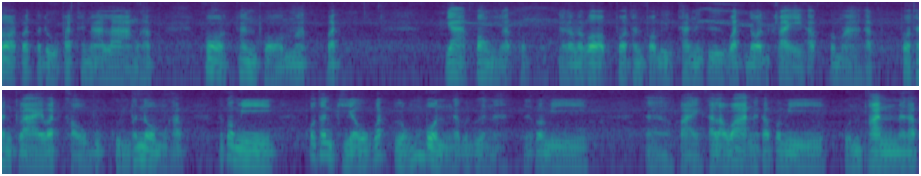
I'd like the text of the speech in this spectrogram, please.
รอดวัดประดูพัฒนารามครับพ่อท่านผอมวัดย่าป้องครับนะครับแล้วก็พ่อท่านผอมอีกท่านนึงคือ วัดดอนไครครับก็มาครับพ่อท่านกลายวัดเขาบุกขุนพนมครับ แล้วก็มีพ่อท่านเขียววัดหลงบนครับเพื่อนๆนะแล้วก็มีฝ่ายคารวาสนะครับก็มีขุนพันธ์นะครับ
